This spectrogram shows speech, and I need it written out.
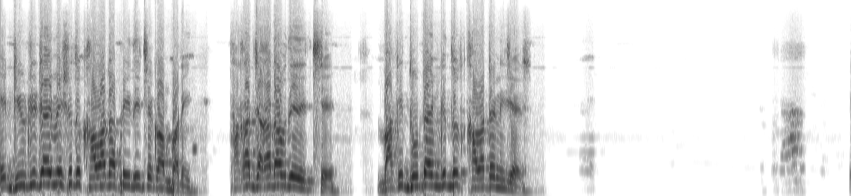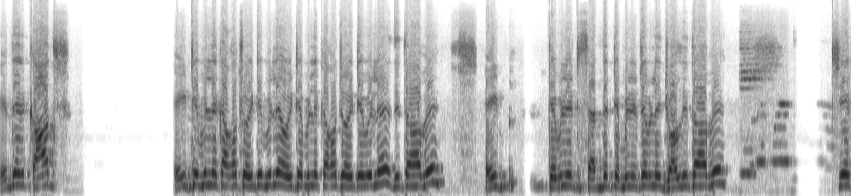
এই ডিউটি টাইমে শুধু খাওয়াটা ফ্রি দিচ্ছে কোম্পানি থাকার জায়গাটাও দিয়ে দিচ্ছে। বাকি দু টাইম কিন্তু খাওয়াটা নিজের। এদের কাজ এই টেবিলে কাগজ, ওই টেবিলে ওই টেবিলে কাগজ, ওই টেবিলে দিতে হবে। এই টেবিলে, স্যারদের টেবিলে টেবিলে জল দিতে হবে। চেক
